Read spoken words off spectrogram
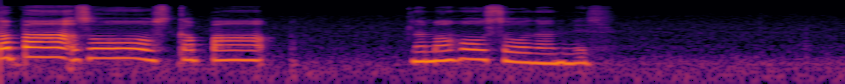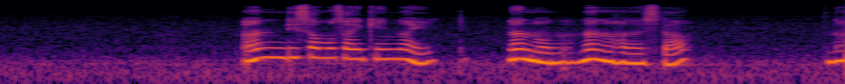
カパーそうスカパー。生放送なんです。アンリサも最近ない？何の何の話だ？ない？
